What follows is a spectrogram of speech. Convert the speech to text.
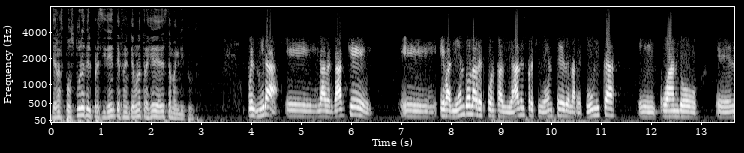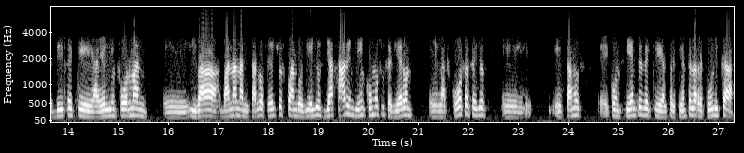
de las posturas del presidente frente a una tragedia de esta magnitud? Pues mira, eh, la verdad que eh, evadiendo la responsabilidad del presidente de la República, eh, cuando dice que a él informan y va, van a analizar los hechos, cuando ellos ya saben bien cómo sucedieron las cosas, ellos estamos conscientes de que al presidente de la República,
